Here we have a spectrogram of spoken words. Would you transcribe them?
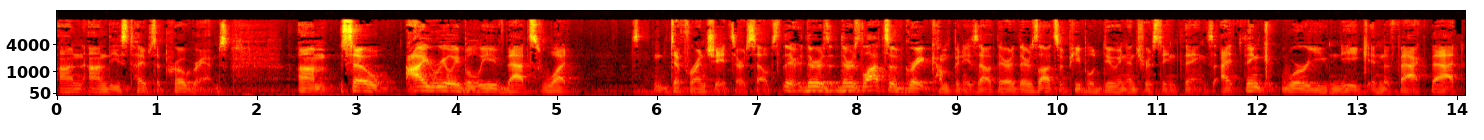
on, on these types of programs. Um, so I really believe that's what differentiates ourselves. There, there's there's lots of great companies out there. There's lots of people doing interesting things. I think we're unique in the fact that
